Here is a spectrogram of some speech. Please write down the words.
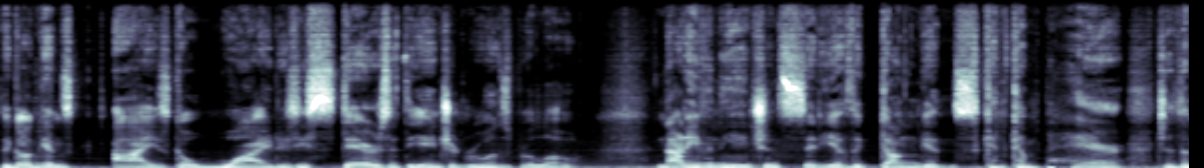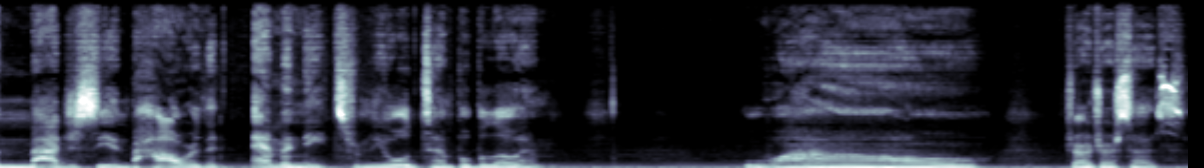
The Gungan's eyes go wide as he stares at the ancient ruins below. Not even the ancient city of the Gungans can compare to the majesty and power that emanates from the old temple below him. Wow, Jar Jar says.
